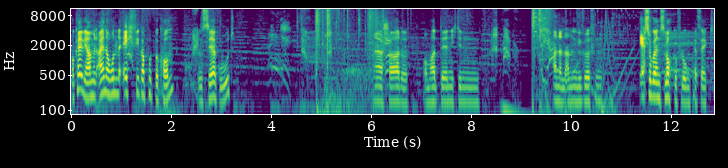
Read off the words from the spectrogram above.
Okay, wir haben in einer Runde echt viel kaputt bekommen. Das ist sehr gut. Ja, schade. Warum hat der nicht den anderen angegriffen? Er ist sogar ins Loch geflogen. Perfekt.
